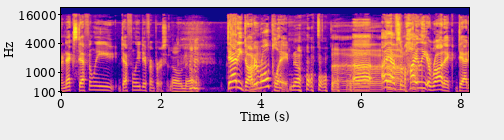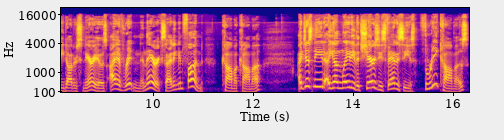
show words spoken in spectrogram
Our next definitely, definitely different person. Oh no. Daddy daughter Oh, yeah. role play. No. Uh, I have some uh, highly erotic daddy daughter scenarios I have written, and they are exciting and fun. Comma, comma. I just need a young lady that shares these fantasies. Three commas.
